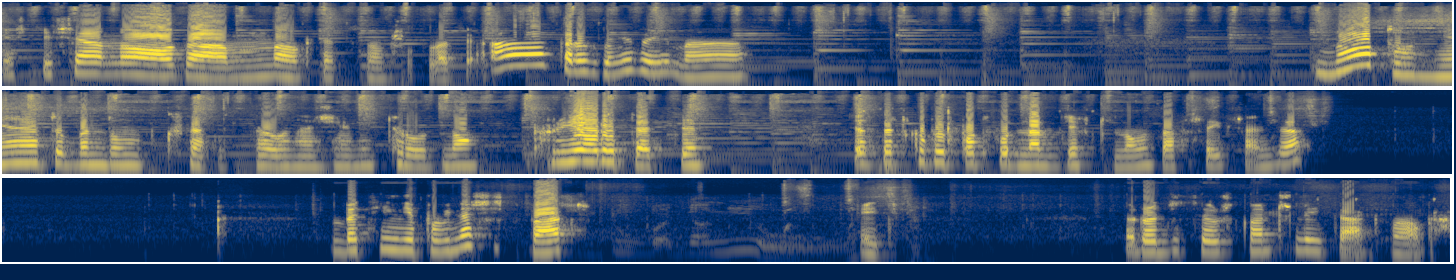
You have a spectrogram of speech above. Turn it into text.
Mieści się, no tam, no kwiaty są w szufladzie. A, teraz go nie wyjmę. No to nie, to będą kwiaty całe na ziemi, trudno. Priorytety. Ciasteczkowy potwór nad dziewczyną, zawsze i wszędzie. Betty, nie powinnaś iść spać? Idź. Rodzice już skończyli i tak, dobra.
